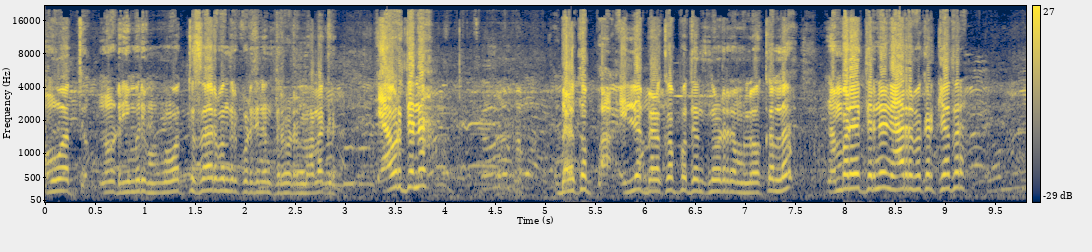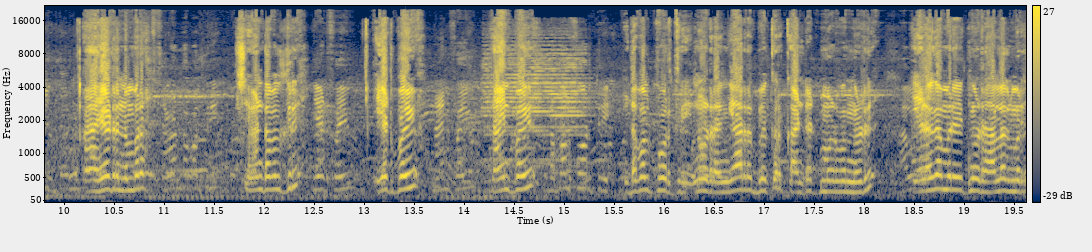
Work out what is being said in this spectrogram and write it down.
ಮೂವತ್ತು. ನೋಡ್ರಿ ಮರಿ ಮೂವತ್ತು ಸಾವಿರ ಬಂದ್ರೆ ಕೊಡ್ತೀನಿ ಅಂತ ನೋಡ್ರಿ ಮಾಲಕ್ರಿ. ಯಾವ್ರದ್ದೇನ ಬೆಳಕಪ್ಪ. ಇಲ್ಲೇ ಬೆಳ್ಕಪ್ಪ ಅಂತ ನೋಡ್ರಿ ನಮ್ಮ ಲೋಕಲ್ ನಂಬರ್ ಐತ್ರಿ ಯಾರು ಬೇಕಾದ್ರೆ ಕೇಳ್ತಾರ? ಹಾಂ, ಹೇಳ್ರಿ number seven double three eight five nine five double four three ನೋಡ್ರಿ, ಹಂಗೆ ಯಾರು ಬೇಕಾದ್ರೆ ಕಾಂಟ್ಯಾಕ್ಟ್ ಮಾಡ್ಬೋದು ನೋಡ್ರಿ. ಎಳಗ ಮರಿ ಐತೆ ನೋಡ್ರಿ ಹಾಲಲ್ಲಿ ಮರಿ.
